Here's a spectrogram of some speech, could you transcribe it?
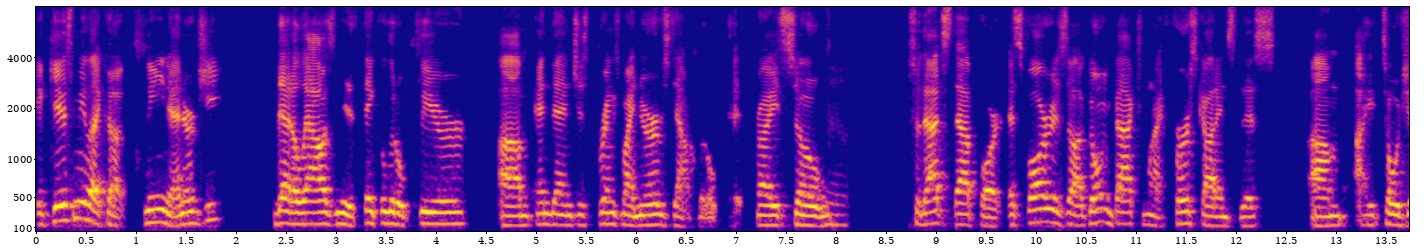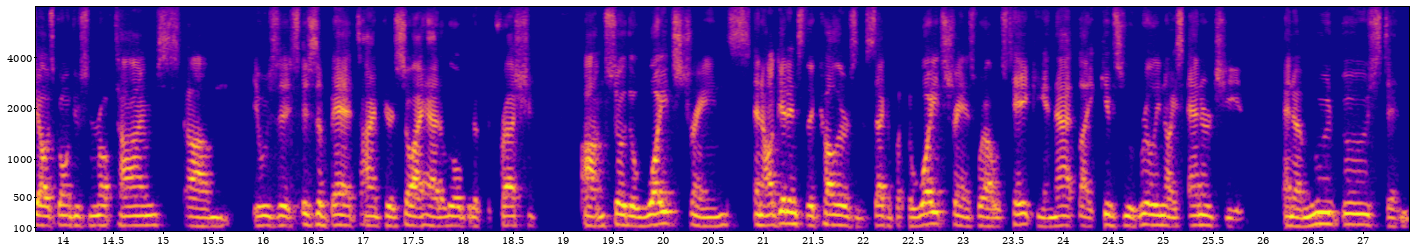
it gives me like a clean energy that allows me to think a little clearer um, and then just brings my nerves down a little bit right? So yeah. so that's that part. As far as uh, going back to when i first got into this um, i told you i was going through some rough times. Um, it was it's, a bad time period so i had a little bit of depression. Um, so the white strains and i'll get into the colors in a second but the white strain is what i was taking and that like gives you a really nice energy and a mood boost and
